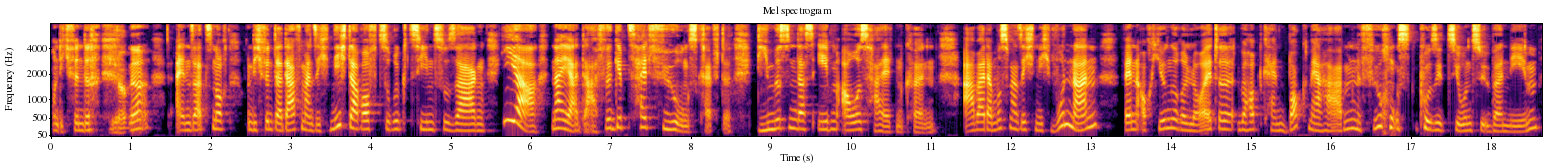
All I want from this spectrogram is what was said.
Und ich finde, ja. ne, einen Satz noch, und ich finde, da darf man sich nicht darauf zurückziehen zu sagen, ja, naja, dafür gibt's halt Führungskräfte. Die müssen das eben aushalten können. Aber da muss man sich nicht wundern, wenn auch jüngere Leute überhaupt keinen Bock mehr haben, eine Führungsposition zu übernehmen,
